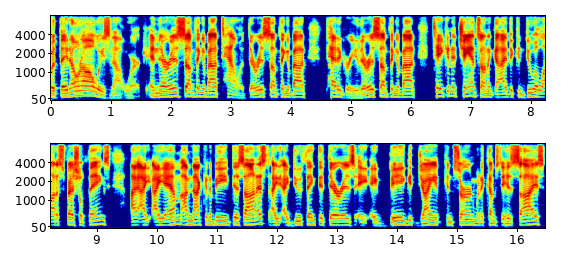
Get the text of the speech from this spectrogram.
but they don't always not work. And there is something about talent. There is something about pedigree. There is something about taking a chance on a guy that can do a lot of special things. I, I, I am, I'm not going to be dishonest. I, I, do think that there is a, a big, giant concern when it comes to his size.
